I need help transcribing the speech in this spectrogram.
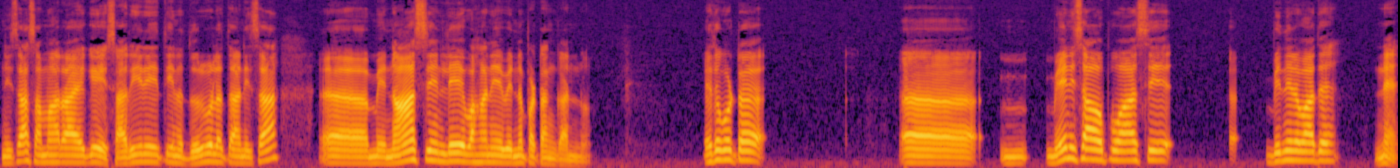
නිසා සමහරයගේ ශරීරයේ තියෙන දුර්වලතා නිසා මේ නාසයෙන් ලේ වහනය වෙන්න පටන් ගන්න. එතකොට මේ නිසා උපවාසය බිඳෙනවාද නෑ.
